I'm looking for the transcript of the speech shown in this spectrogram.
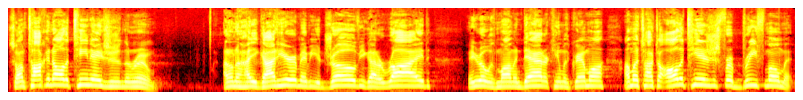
So I'm talking to all the teenagers in the room. I don't know how you got here. Maybe you drove, you got a ride. Maybe you rode with mom and dad or came with grandma. I'm going to talk to all the teenagers for a brief moment.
